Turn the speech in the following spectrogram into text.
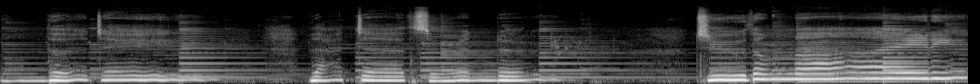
On the day that death surrendered to the mighty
